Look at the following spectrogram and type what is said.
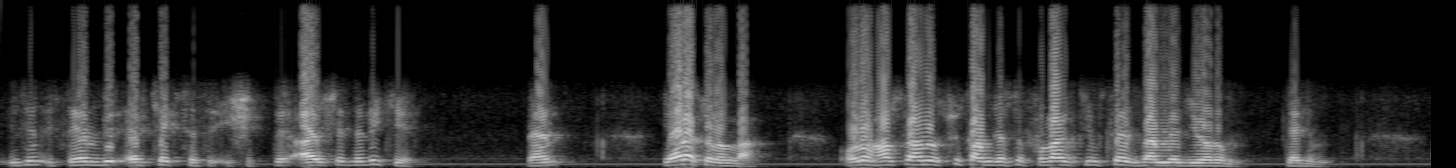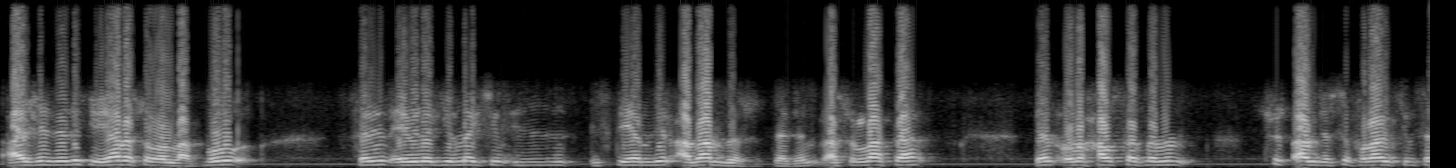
izin isteyen bir erkek sesi işitti. Ayşe dedi ki ben ya Resulallah onu Hafsa'nın süt amcası falan kimse zannediyorum dedim. Ayşe dedi ki ya Resulallah bu senin evine girmek için izin isteyen bir adamdır dedim. Resulullah da ben onu Hafsa'nın süt amcası falan kimse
